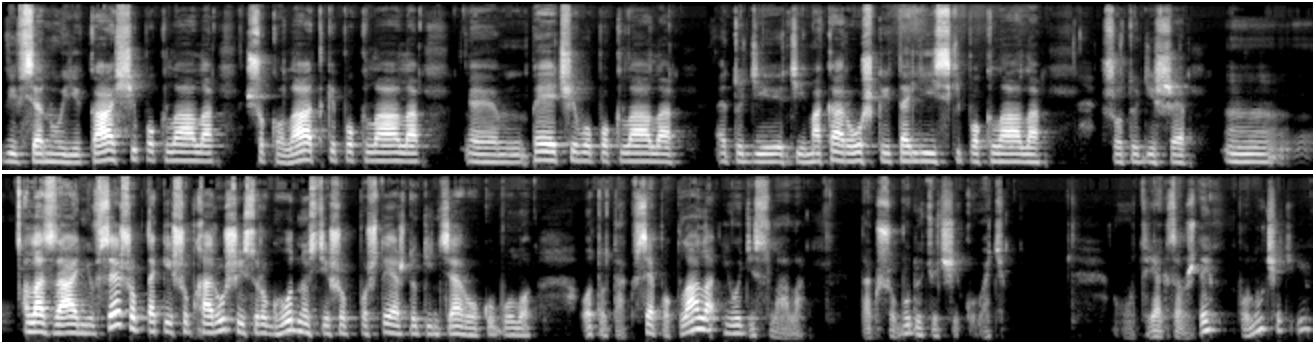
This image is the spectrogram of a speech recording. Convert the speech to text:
вівсяної каші поклала, шоколадки поклала, ем, печиво поклала, е, тоді ті макарошки італійські поклала, що тоді ще лазанью, все, щоб такий, щоб хороший срок годності, щоб пошти аж до кінця року було. От отак, все поклала і одіслала. Так що будуть очікувати. От, як завжди, получать і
